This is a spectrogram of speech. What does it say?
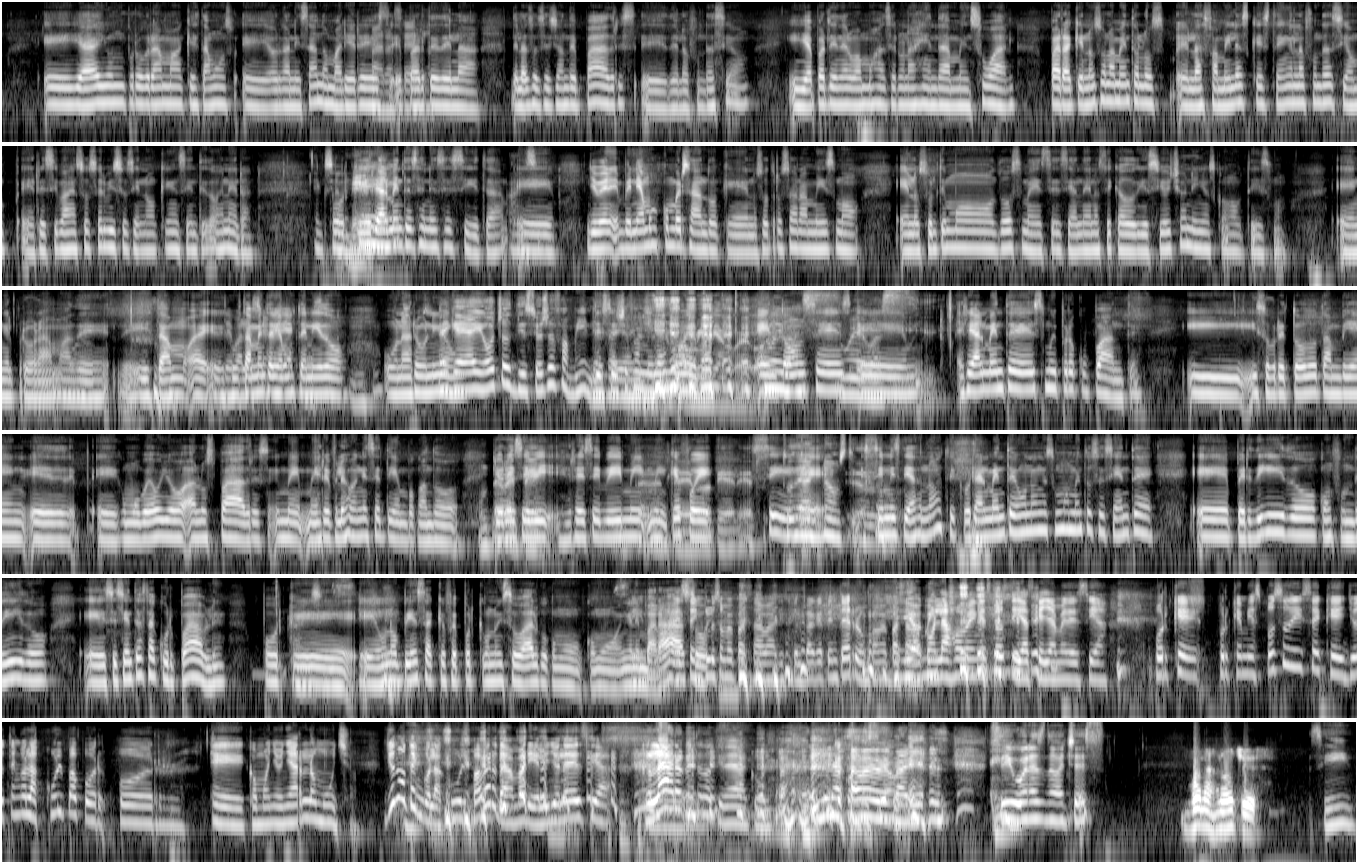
eh, ya hay un programa que estamos eh, organizando. María es eh, parte de la, de la Asociación de Padres eh, de la Fundación. Y ya a partir de enero vamos a hacer una agenda mensual para que no solamente los, eh, las familias que estén en la Fundación eh, reciban esos servicios, sino que en sentido general. Porque realmente se necesita. Ay, Eh, yo veníamos conversando que nosotros ahora mismo, en los últimos dos meses, se han diagnosticado 18 niños con autismo en el programa de, estamos, eh, De justamente habíamos tenido una reunión. Es que hay 8, 18 familias. 18 ahí. familias nuevas. Familias nuevas. Entonces, Nuevas. eh, realmente es muy preocupante. Y, y sobre todo también, eh, eh, como veo yo a los padres, y me, me reflejo en ese tiempo cuando yo recibí, recibí mi, mi- ¿qué fue? Sí, Tu eh, diagnóstico. sí, mis diagnósticos. Realmente uno en esos momentos se siente eh, perdido, confundido, eh, se siente hasta culpable porque eh, uno piensa que fue porque uno hizo algo como, como en Sí, el no, embarazo. eso incluso me pasaba, disculpa que te interrumpa, me pasaba con la joven estos días que ella me decía, ¿por qué? Porque mi esposo dice que yo tengo la culpa por, por eh, como ñoñarlo mucho. Yo no tengo la culpa, ¿verdad, Mariel? Y yo le decía, claro que tú no tienes la culpa. Sí, buenas noches. Buenas noches. Sí.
